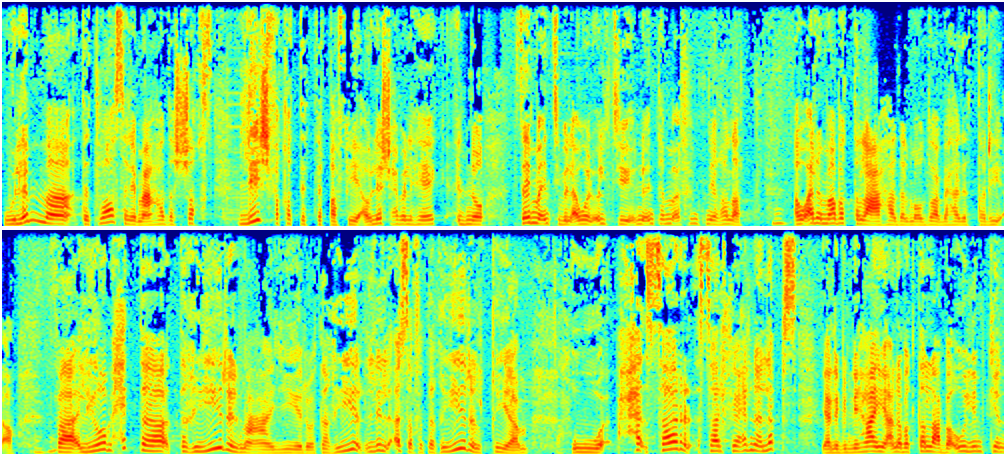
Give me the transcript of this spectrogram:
ولما تتواصلي مع هذا الشخص ليش فقدت الثقة فيه؟ أو ليش عمل هيك؟ إنه زي ما انت بالأول قلتي إنه أنت ما فهمتني غلط أو أنا ما بطلع على هذا الموضوع بهذه الطريقة. فاليوم حتى تغيير المعايير وتغيير للأسف وتغيير القيم وصار صار في عندنا لبس. يعني بالنهاية أنا بطلع بقول يمكن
